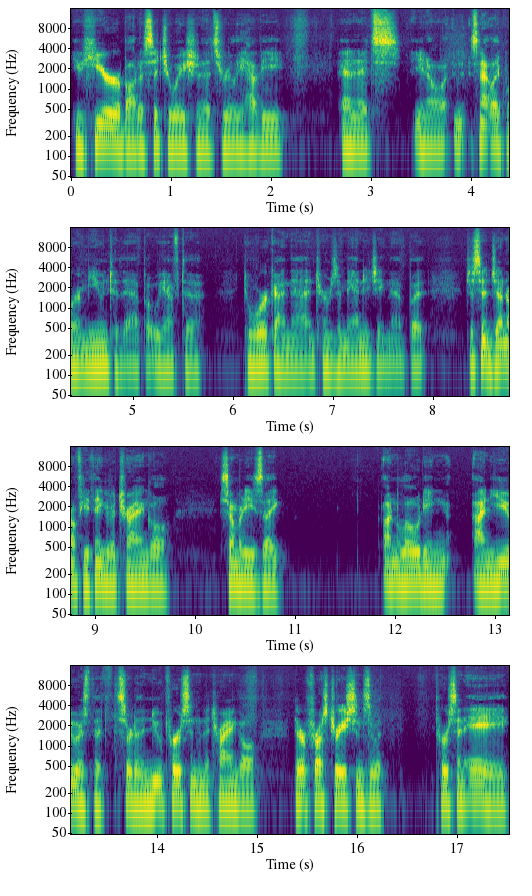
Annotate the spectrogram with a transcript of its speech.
you hear about a situation that's really heavy and it's, you know, it's not like we're immune to that, but we have to, to work on that in terms of managing that. But just in general, if you think of a triangle, somebody's like unloading on you as the sort of the new person in the triangle, their frustrations with person A,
